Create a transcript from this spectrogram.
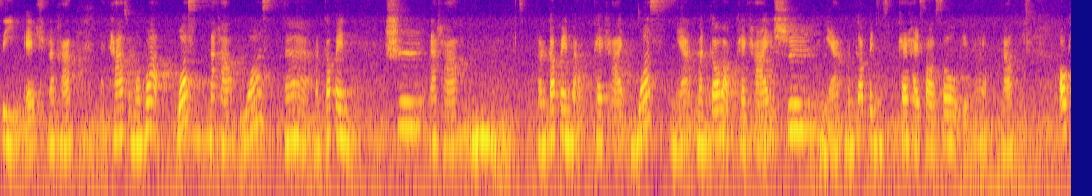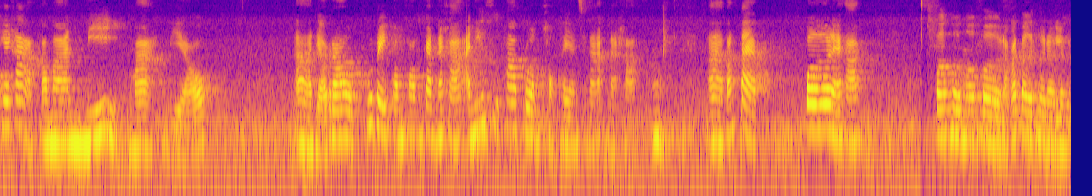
ch นะคะ แต่ถ้าสมมติว่า was นะคะ was อ่า มันก็เป็นชื่อนะคะอืมมันก็เป็นแบบคล้ายๆ was เนี้ย มันก็แบบคล้ายๆ ชื่อเงี้ย มันก็เป็นคล้ายๆ ซอโซอีกแล้วเนาะโอเคค่ะ ประมาณนี้ มา เดี๋ยว เดี๋ยวเราพูดไปพร้อม ๆ กันนะคะ อันนี้คือภาพรวมของพยัญชนะนะคะอืมอ่าตั้งแต่เปอร์นะคะ เปอร์เพอร์เมอร์เฟอร์ แล้วก็เตอร์เทอร์เนอร์เลอ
